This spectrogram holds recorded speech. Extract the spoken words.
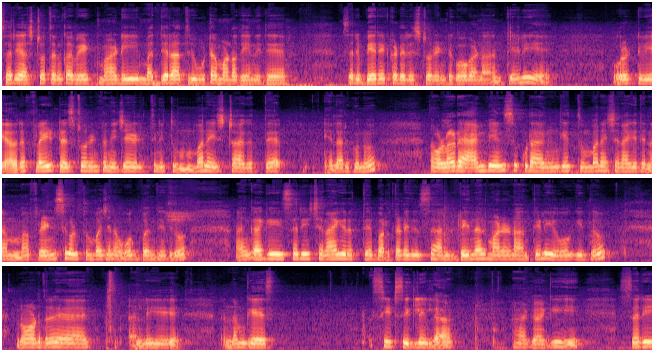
ಸರಿ ಅಷ್ಟೋ ತನಕ ವೆಯ್ಟ್ ಮಾಡಿ, ಮಧ್ಯರಾತ್ರಿ ಊಟ ಮಾಡೋದೇನಿದೆ? ಸರಿ, ಬೇರೆ ಕಡೆ ರೆಸ್ಟೋರೆಂಟ್ಗೆ ಹೋಗೋಣ ಅಂತೇಳಿ ಹೊರಟ್ವಿ. ಆದರೆ ಫ್ಲೈಟ್ ರೆಸ್ಟೋರೆಂಟು ನಿಜ ಹೇಳ್ತೀನಿ ತುಂಬಾ ಇಷ್ಟ ಆಗುತ್ತೆ ಎಲ್ಲರಿಗೂ ಒಳಗಡೆ ಆ್ಯಂಬಿಯನ್ಸು ಕೂಡ ಹಂಗೆ ತುಂಬಾ ಚೆನ್ನಾಗಿದೆ. ನಮ್ಮ ಫ್ರೆಂಡ್ಸ್ಗಳು ತುಂಬ ಜನ ಹೋಗಿ ಬಂದಿದ್ದರು ಹಂಗಾಗಿ ಸರಿ ಚೆನ್ನಾಗಿರುತ್ತೆ ಬರ್ತಡೇ ದಿವಸ ಅಲ್ಲಿ ಡಿನ್ನರ್ ಮಾಡೋಣ ಅಂತೇಳಿ ಹೋಗಿದ್ದು. ನೋಡಿದ್ರೆ ಅಲ್ಲಿ ನಮಗೆ ಸೀಟ್ ಸಿಗಲಿಲ್ಲ. ಹಾಗಾಗಿ ಸರಿ,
